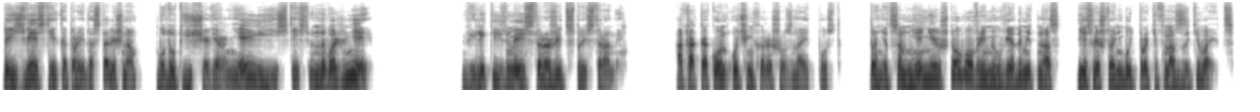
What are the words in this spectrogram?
то известия, которые доставишь нам, будут еще вернее и, естественно, важнее. Великий змей сторожит с той стороны. А так как он очень хорошо знает пост, то нет сомнения, что вовремя уведомит нас, если что-нибудь против нас затевается.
